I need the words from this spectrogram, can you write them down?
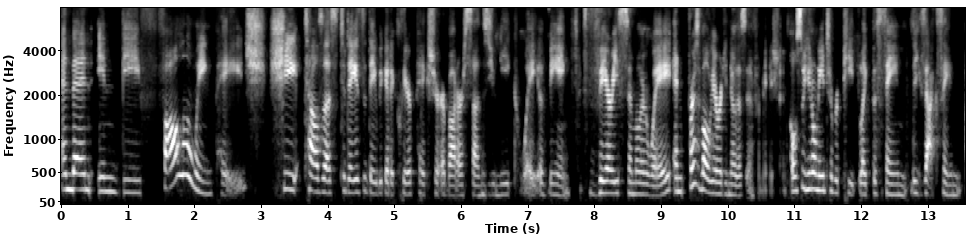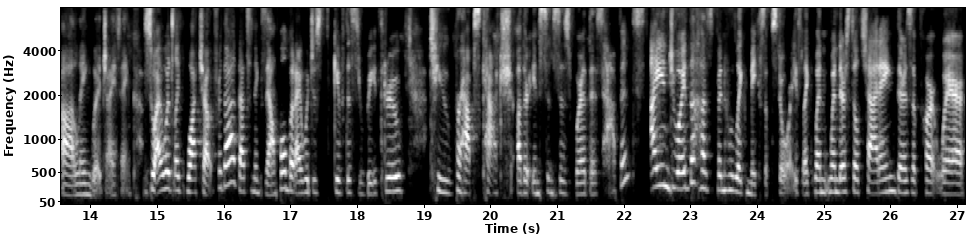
And then in the following page, she tells us today is the day we get a clear picture about our son's unique way of being. It's very similar way. And first of all, we already know this information. Also, you don't need to repeat like the same, the exact same uh, language, I think. So I would like watch out for that. That's an example, but I would just give this read through to perhaps catch other instances where this happens. I enjoyed the husband who like makes up stories. Like when when they're still chatting, there's a part where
